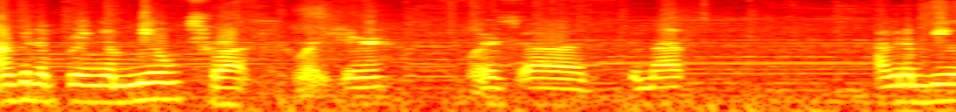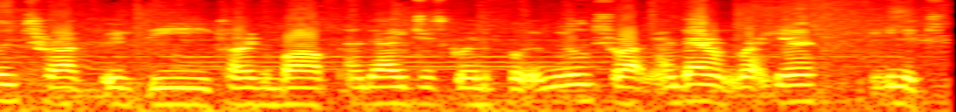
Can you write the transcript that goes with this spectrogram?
I'm gonna bring a meal truck right here. Where's uh, the map? I'm gonna meal truck with the Cargobob, and then I'm just going to put a meal truck, and then right here, you need to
